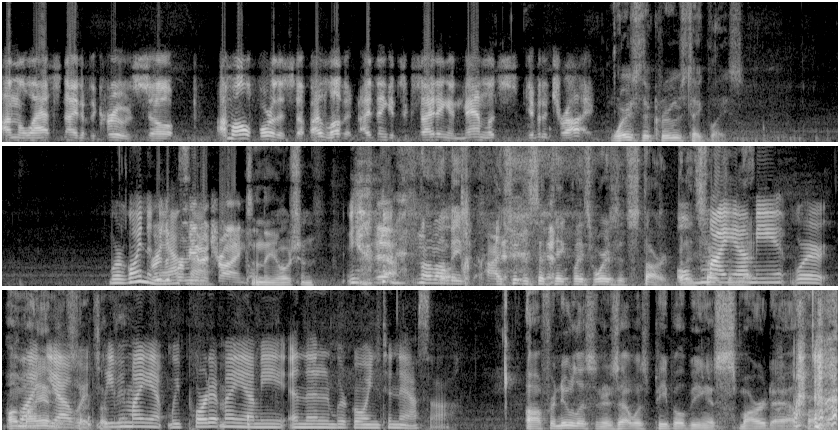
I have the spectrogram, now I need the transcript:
on the last night of the cruise. So I'm all for this stuff. I love it. I think it's exciting, and man, let's give it a try. Where's the cruise take place? We're going to Through the Bermuda Triangle. It's in the ocean. Yeah. No, no, I mean, I should have said take place. Where does it start? But Oh, it in Miami. We're Oh, flying. Miami yeah, it we're starts, leaving okay. Miami. We port at Miami, and then we're going to NASA. Uh, for new listeners, that was people being a smart ass on the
